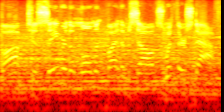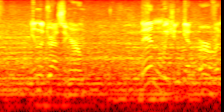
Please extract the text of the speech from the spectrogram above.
Bob, to savor the moment by themselves with their staff in the dressing room. Then we can get Irvin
